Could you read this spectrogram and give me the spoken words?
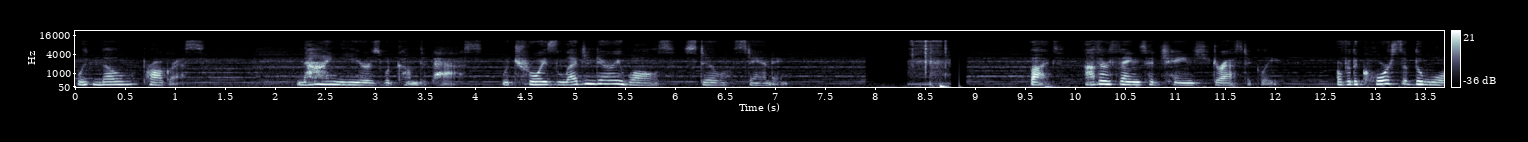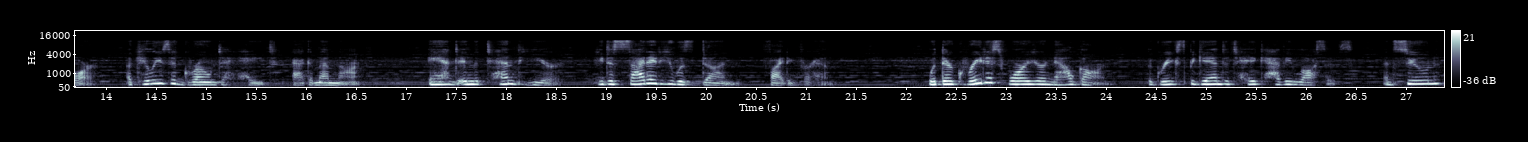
with no progress. Nine years would come to pass, with Troy's legendary walls still standing. But other things had changed drastically. Over the course of the war, Achilles had grown to hate Agamemnon. And in the tenth year, he decided he was done fighting for him. With their greatest warrior now gone, the Greeks began to take heavy losses, and soon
